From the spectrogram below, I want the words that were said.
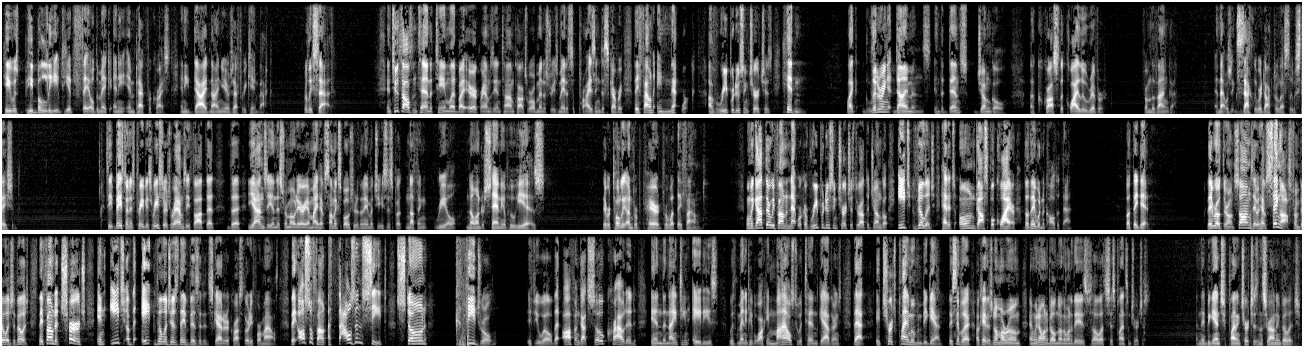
He, was, he believed he had failed to make any impact for Christ, and he died nine years after he came back. Really sad. In 2010, a team led by Eric Ramsey and Tom Cox World Ministries made a surprising discovery. They found a network of reproducing churches hidden like glittering diamonds in the dense jungle across the Kwilu River from the Vanga. And that was exactly where Dr. Leslie was stationed. See, based on his previous research, Ramsey thought that the Yanzi in this remote area might have some exposure to the name of Jesus, but nothing real, no understanding of who he is. They were totally unprepared for what they found. When we got there, we found a network of reproducing churches throughout the jungle. Each village had its own gospel choir, though they wouldn't have called it that. But they did. They wrote their own songs. They would have sing offs from village to village. They found a church in each of the eight villages they visited, scattered across 34 miles. They also found a thousand seat stone cathedral, if you will, that often got so crowded in the 1980s with many people walking miles to attend gatherings that a church planting movement began. They simply, said, okay, there's no more room, and we don't want to build another one of these, so let's just plant some churches. And they began planting churches in the surrounding village.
